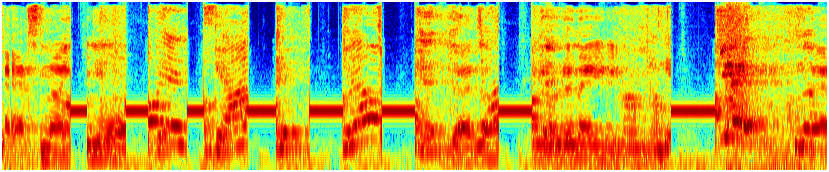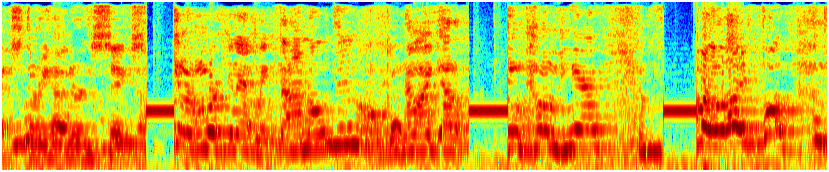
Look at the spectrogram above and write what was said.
That's 90 more. That's 180. That's 306. I'm working at McDonald's. Now I gotta come here and my life up. F-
